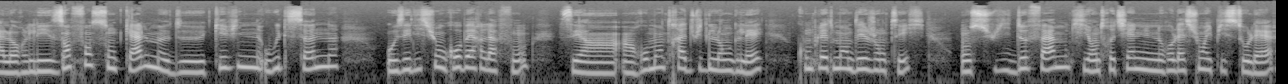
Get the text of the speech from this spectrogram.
Alors, Les enfants sont calmes de Kevin Wilson aux éditions Robert Laffont. C'est un, roman traduit de l'anglais, complètement déjanté. On suit deux femmes qui entretiennent une relation épistolaire.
